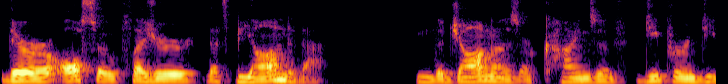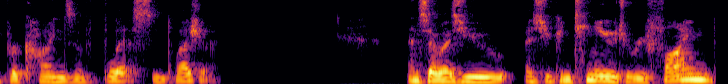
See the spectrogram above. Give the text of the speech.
there are also pleasure that's beyond that the jhanas are kinds of deeper and deeper kinds of bliss and pleasure. And so as you as you continue to refine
